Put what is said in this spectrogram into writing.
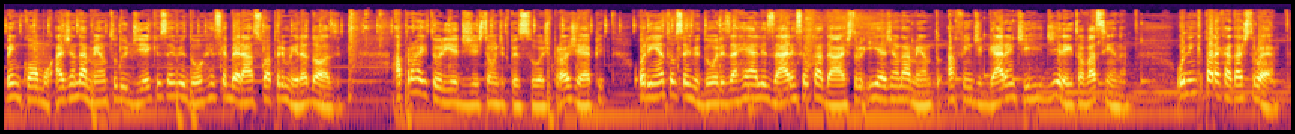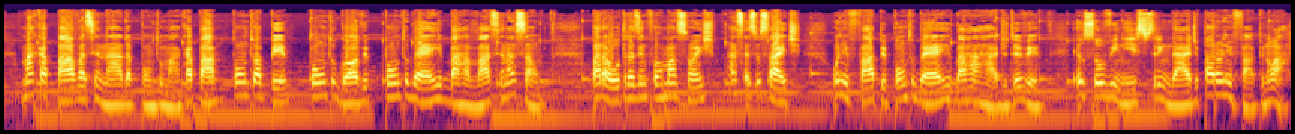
bem como agendamento do dia que o servidor receberá sua primeira dose. A Pró-Reitoria de Gestão de Pessoas PROGEP orienta os servidores a realizarem seu cadastro e agendamento a fim de garantir direito à vacina. O link para cadastro é macapavacinada.macapá.ap.gov.br vacinação. Para outras informações, acesse o site unifap.br barra rádio TV. Eu sou Vinícius Trindade para Unifap no ar.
